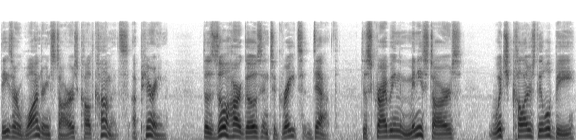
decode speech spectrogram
These are wandering stars called comets appearing. The Zohar goes into great depth, describing many stars which colors they will be.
